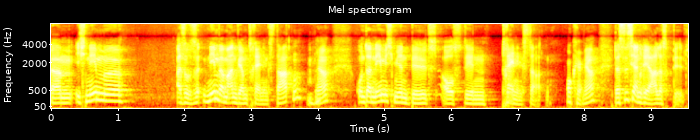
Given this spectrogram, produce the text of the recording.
ja. Ähm, ich nehme, also nehmen wir mal an, wir haben Trainingsdaten, ja, und dann nehme ich mir ein Bild aus den Trainingsdaten. Okay. Ja, das ist ja ein reales Bild.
